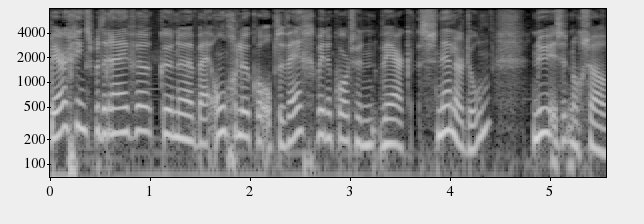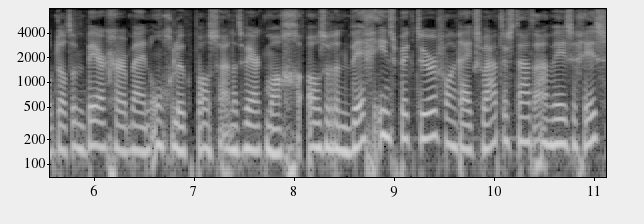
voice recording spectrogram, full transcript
Bergingsbedrijven kunnen bij ongelukken op de weg binnenkort hun werk sneller doen. Nu is het nog zo dat een berger bij een ongeluk pas aan het werk mag... als er een weginspecteur van Rijkswaterstaat aanwezig is.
